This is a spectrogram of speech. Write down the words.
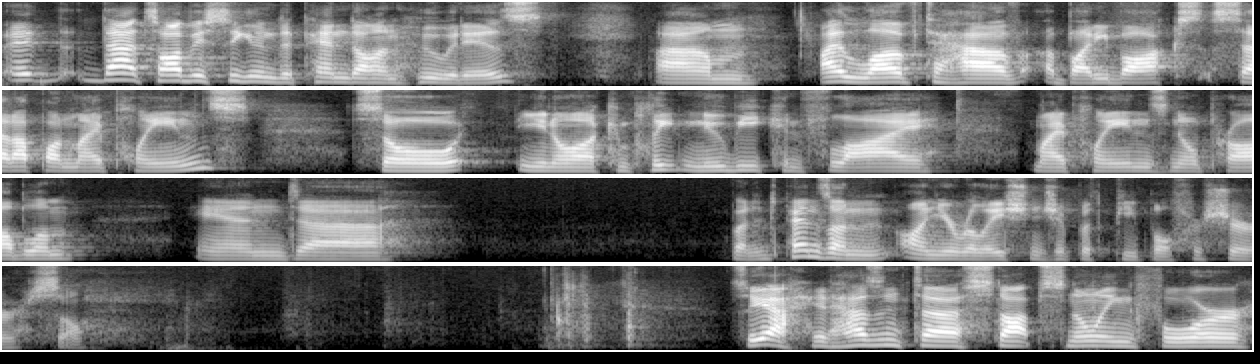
it, that's obviously going to depend on who it is. Um, I love to have a buddy box set up on my planes. So, you know, a complete newbie can fly my planes no problem. And, uh, but it depends on, on your relationship with people for sure. So. So yeah, it hasn't uh, stopped snowing for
